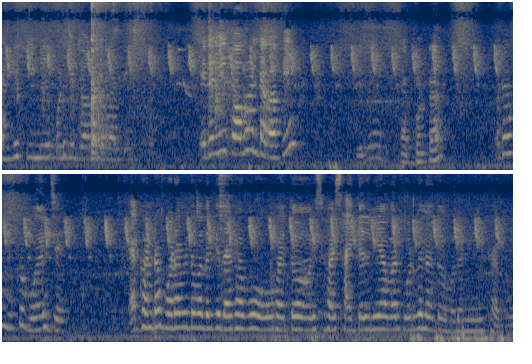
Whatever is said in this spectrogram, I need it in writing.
আজকে কি নিয়ে পড়েছে বালতি? এটা নিয়ে ক ঘণ্টা বাপি? ঘণ্টা? ওটা মুখে বলছে এক ঘণ্টা পরে আমি তোমাদেরকে দেখাবো ও হয়তো ওই হয় সাইকেল নিয়ে আবার পড়বে না তো ওগুলো নিয়েই থাকবে।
